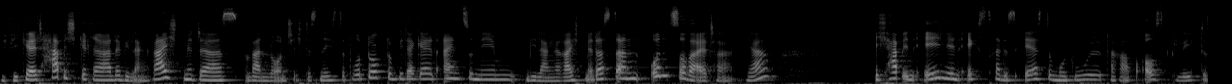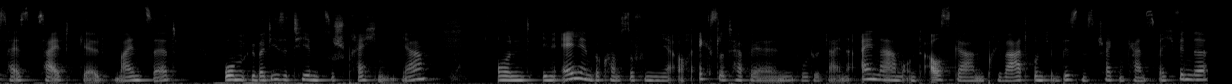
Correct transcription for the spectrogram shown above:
Wie viel Geld habe ich gerade? Wie lange reicht mir das? Wann launche ich das nächste Produkt, um wieder Geld einzunehmen? Wie lange reicht mir das dann? Und so weiter. Ja? Ich habe in Alien extra das erste Modul darauf ausgelegt, das heißt Zeit, Geld, Mindset, um über diese Themen zu sprechen. Ja? Und in Alien bekommst du von mir auch Excel-Tabellen, wo du deine Einnahmen und Ausgaben privat und im Business tracken kannst. Weil ich finde,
